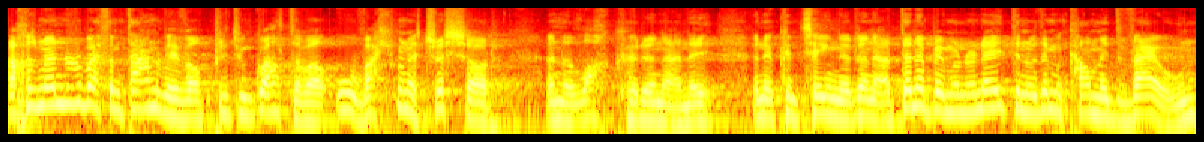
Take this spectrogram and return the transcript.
Achos mae'n rhywbeth amdano fi fel pryd dwi'n gweld o fel, ww, falle mae'n trysor yn y locker yna, neu yn y container yna. A dyna beth maen nhw'n gwneud, dyn nhw ddim yn cael mynd fewn,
